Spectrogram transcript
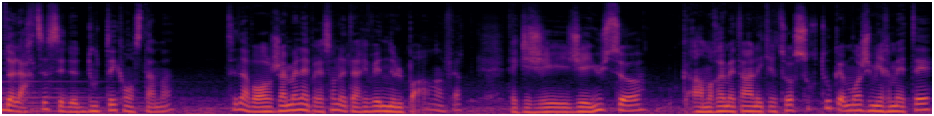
De l'artiste, c'est de douter constamment. D'avoir jamais l'impression d'être arrivé de nulle part, en fait. Fait que j'ai j'ai eu ça en me remettant à l'écriture. Surtout que moi, je m'y remettais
